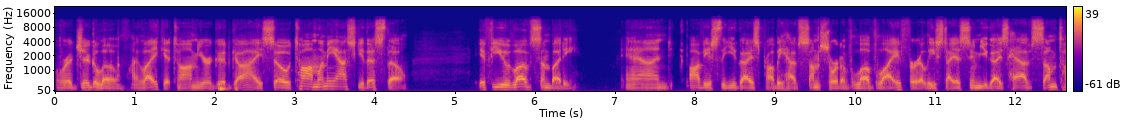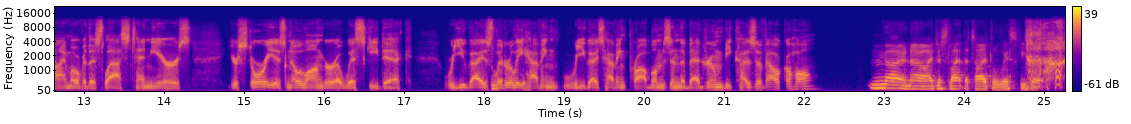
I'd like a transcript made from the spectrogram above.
or a gigolo. I like it, Tom. You're a good guy. So, Tom, let me ask you this though: if you love somebody, and obviously you guys probably have some sort of love life, or at least I assume you guys have some time over this last ten years. Your story is no longer a whiskey dick were you guys literally having were you guys having problems in the bedroom because of alcohol? No, no, I just like the title whiskey.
